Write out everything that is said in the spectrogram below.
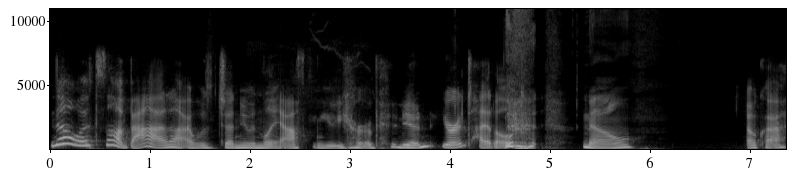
No, it's not bad. I was genuinely asking you your opinion. You're entitled. no. Okay.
